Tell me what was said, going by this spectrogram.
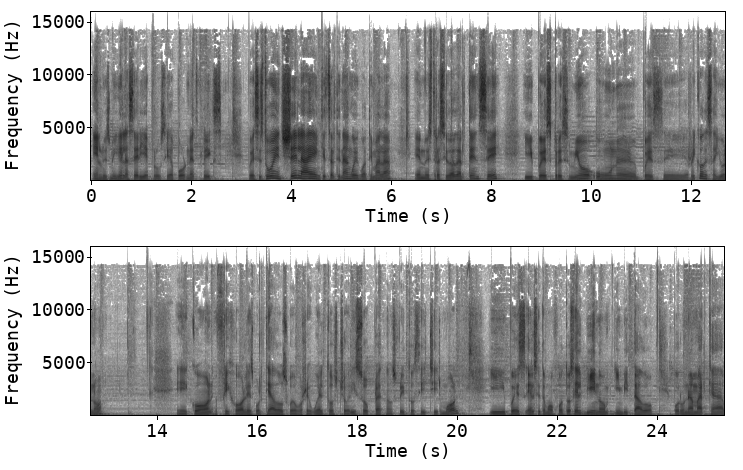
en Luis Miguel, la serie producida por Netflix. Pues estuvo en Shela, en Quetzaltenango, en Guatemala, en nuestra ciudad altense, y pues presumió un eh, pues eh, rico desayuno eh, con frijoles volteados, huevos revueltos, chorizo, plátanos fritos y chirmol. Y pues él se tomó fotos, él vino invitado por una marca,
